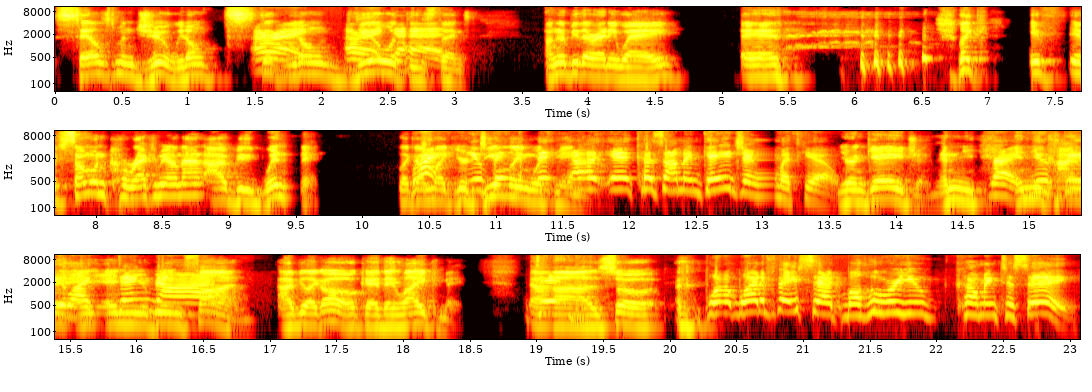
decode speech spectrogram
salesman Jew. We don't stick, right, we don't all deal right, with these ahead. things. I'm gonna be there anyway, and like if if someone correct me on that, I'd be winning. Like I'm like you're you've dealing been- with me. because I'm engaging with you. you're engaging and you Right, and you kind of like, and, and you're being dong." fun i'd be like oh okay they like me uh, so What What if they said, "Well, who are you coming to see?"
